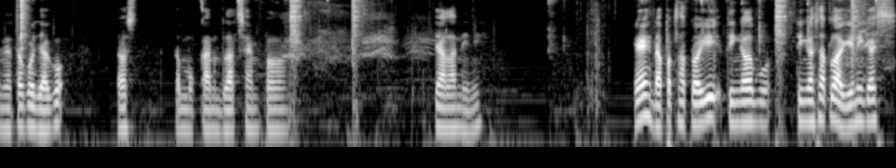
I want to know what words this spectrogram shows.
Ternyata gue jago. Terus temukan blood sample Jalan ini. Oke, dapat satu lagi. Tinggal bu, tinggal satu lagi nih, guys.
